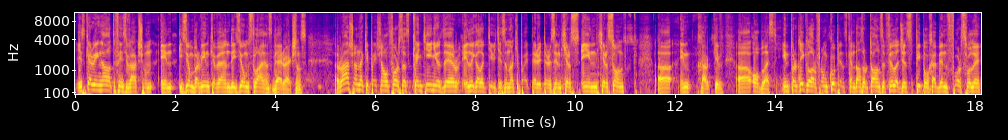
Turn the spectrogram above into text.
is carrying out offensive action in Izium-Barvinkovo and Izium-Slaviansk directions. Russian occupational forces continue their illegal activities in occupied territories in, Khers in Kherson, uh, in Kharkiv uh, Oblast. In particular, from Kupiansk and other towns and villages, people have been forcefully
